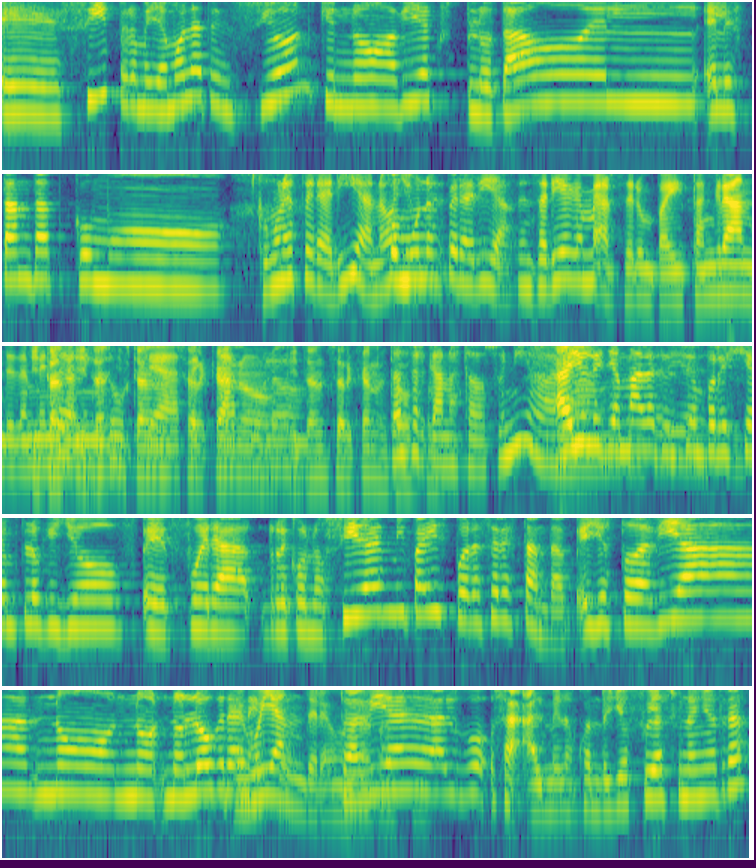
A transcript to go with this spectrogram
Eh, sí, pero me llamó la atención que no había explotado el, el stand-up como... Como uno esperaría, ¿no? Como Yo uno pe- esperaría. Pensaría que al ser un país tan grande también tan- con y tan- y industria, tan cercano- espectáculo. y tan cercano a Tan Estados cercano a Estados Unidos. A ellos les llamaba no la atención, por ejemplo, que yo eh, fuera reconocida en mi país por hacer stand-up. Ellos todavía no, no, no logran Es muy eso. under la Todavía algo, o sea, al menos cuando yo fui hace un año atrás,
